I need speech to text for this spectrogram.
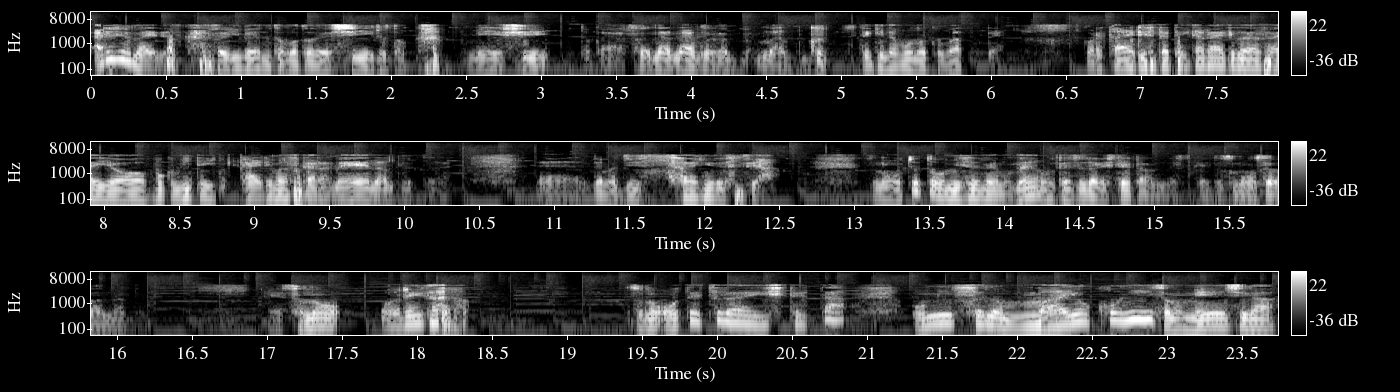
あれじゃないですか、そうイベントごとでシールとか、名刺とか、そういうな、なんというか、まあ、グッズ的なものを配って、これ帰り捨てていかないでくださいよ。僕見て帰りますからね、なんて言ってね。えー、でも実際にですよ。その、ちょっとお店でもね、お手伝いしてたんですけど、そのお世話になって。え、その、俺が そのお手伝いしてたお店の真横にその名刺が、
